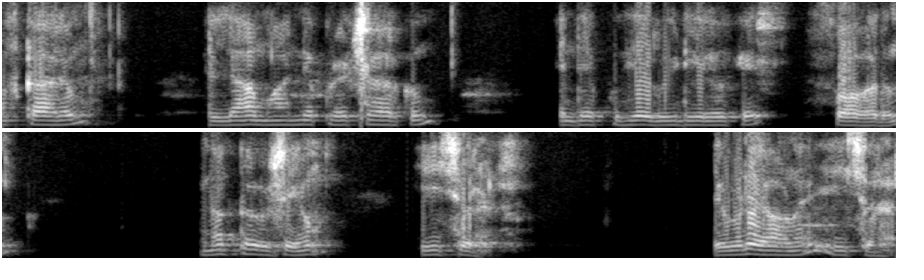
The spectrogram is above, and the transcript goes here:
നമസ്കാരം. എല്ലാ മാന്യ പ്രേക്ഷകർക്കും എന്റെ പുതിയ വീഡിയോയിലേക്ക് സ്വാഗതം. ഇന്നത്തെ വിഷയം ഈശ്വരൻ. എവിടെയാണ് ഈശ്വരൻ?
